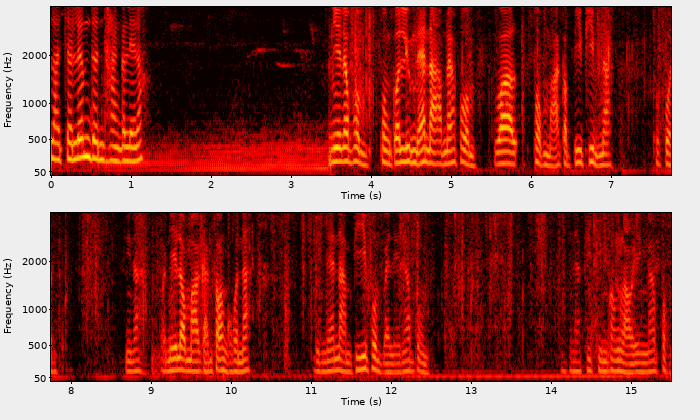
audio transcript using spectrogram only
เราจะเริ่มเดินทางกันเลยเนาะ นี่นะผมผมก็ลืมแนะนำนะครับผมว่าผมมากับพี่พิมพ์นะทุกคนนี่นะวันนี้เรามากันสองคนนะลืมแนะนำพี่ผมไปเลยนะครับผมนี่นะพี่พิมพ์ของเราเองนะครับผม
